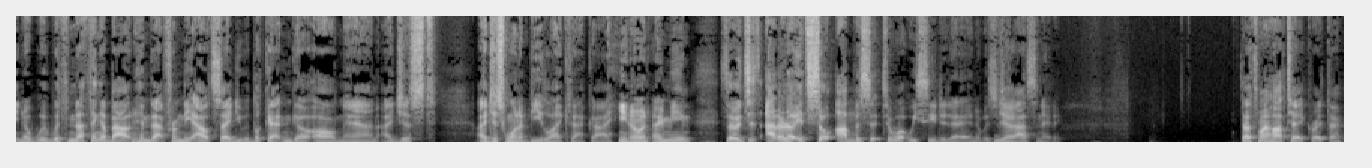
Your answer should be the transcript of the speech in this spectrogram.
you know, with, with nothing about him that from the outside you would look at and go, oh man, I just, I just want to be like that guy. You know what I mean? So it's just, I don't know, it's so hmm. opposite to what we see today, and it was just Yeah. fascinating. That's my hot take right there.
